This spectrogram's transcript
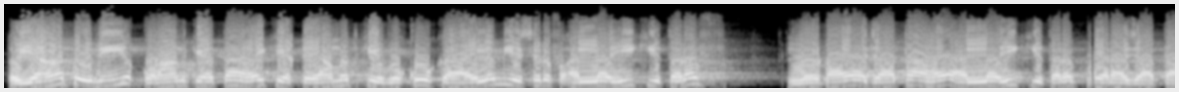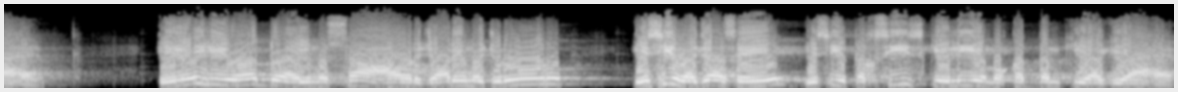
تو یہاں پہ بھی قرآن کہتا ہے کہ قیامت کے وقوع کا علم یہ صرف اللہ ہی کی طرف لوٹایا جاتا ہے، اللہ ہی کی طرف پھیرا جاتا ہے۔ علم اور جار مجرور اسی وجہ سے اسی تخصیص کے لیے مقدم کیا گیا ہے۔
